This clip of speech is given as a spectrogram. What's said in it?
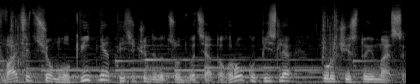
27 квітня 1920 року після урочистої меси.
